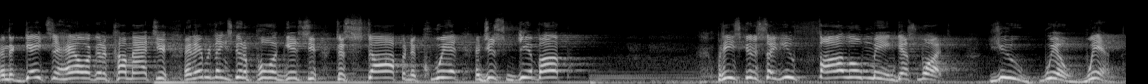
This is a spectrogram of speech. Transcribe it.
and the gates of hell are going to come at you, and everything's going to pull against you to stop and to quit and just give up. But he's going to say, You follow me, and guess what? You will win.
